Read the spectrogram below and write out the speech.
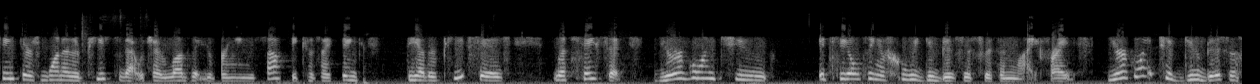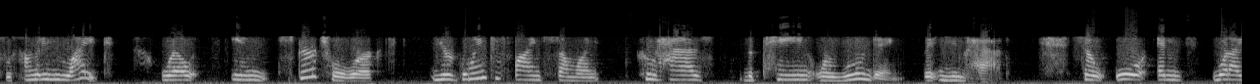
think there's one other piece to that which I love that you're bringing this up because I think the other piece is let's face it, you're going to. It's the old thing of who we do business with in life, right? You're going to do business with somebody you like. Well, in spiritual work, you're going to find someone who has the pain or wounding that you had. So, or, and what I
